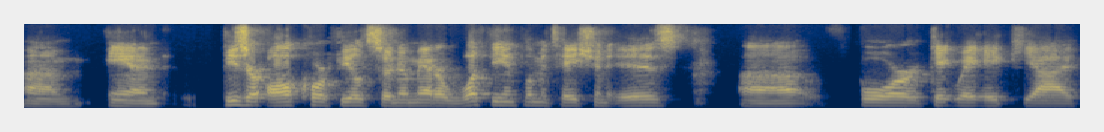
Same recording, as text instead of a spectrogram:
Um, and these are all core fields, so no matter what the implementation is uh, for Gateway API,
